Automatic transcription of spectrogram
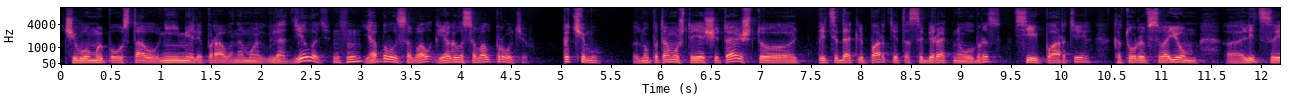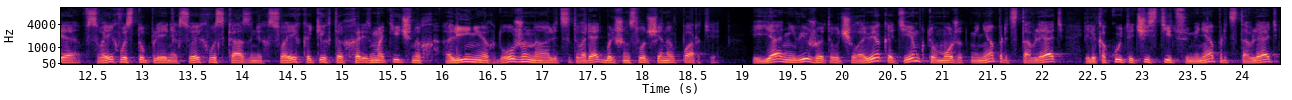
чего мы по уставу не имели права, на мой взгляд, делать, угу. я, голосовал, я голосовал против. Почему? Ну, потому что я считаю, что председатель партии – это собирательный образ всей партии, который в своем э, лице, в своих выступлениях, в своих высказываниях, в своих каких-то харизматичных линиях должен олицетворять большинство членов партии. И я не вижу этого человека тем, кто может меня представлять или какую-то частицу меня представлять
